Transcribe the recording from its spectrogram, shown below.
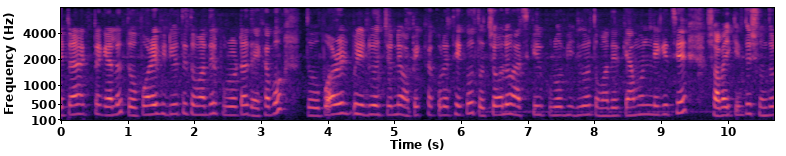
এটা একটা গেল। তো পরের ভিডিওতে তোমাদের পুরোটা দেখাবো। তো পরের ভিডিওর জন্য অপেক্ষা করে থেকো। তো চলো আজকের পুরো ভিডিও তোমাদের কেমন লেগেছে, সবাই কিন্তু সুন্দর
